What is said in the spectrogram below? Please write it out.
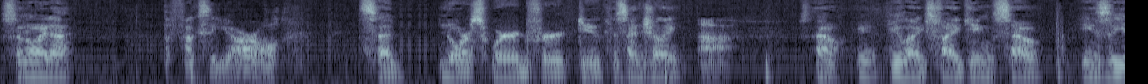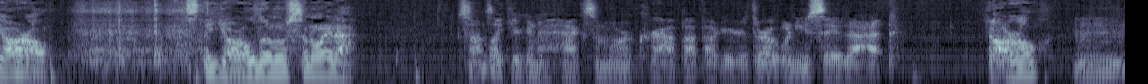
Sonoita. The fuck's a Jarl? It's a Norse word for Duke, essentially. Ah. So, he, he likes Vikings, so he's a Jarl. It's the Jarldom of Sonoita. Sounds like you're gonna hack some more crap up out of your throat when you say that. Jarl? Mm-hmm.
